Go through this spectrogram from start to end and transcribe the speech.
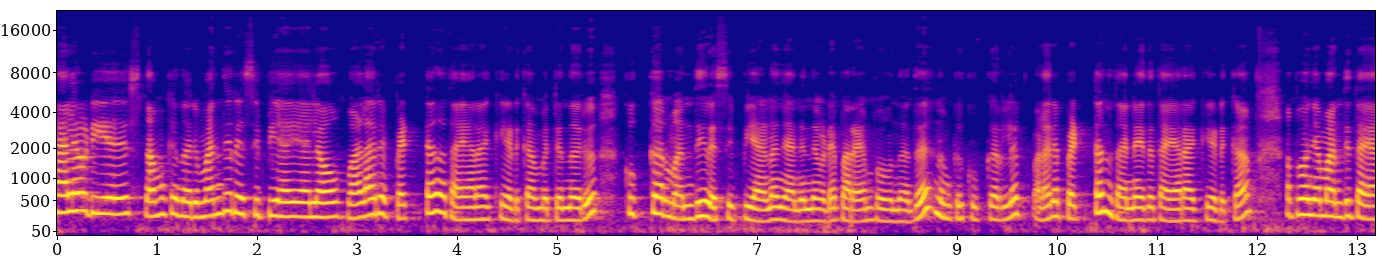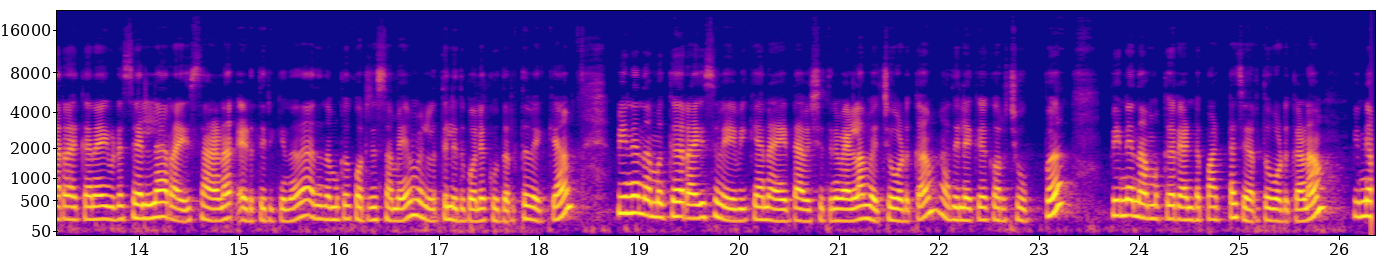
ഹലോ ഡിയേഴ്സ് നമുക്കിന്നൊരു മന്തി റെസിപ്പി ആയാലോ? വളരെ പെട്ടെന്ന് തയ്യാറാക്കി എടുക്കാൻ പറ്റുന്ന ഒരു കുക്കർ മന്തി റെസിപ്പിയാണ് ഞാൻ ഇന്നിവിടെ പറയാൻ പോകുന്നത്. നമുക്ക് കുക്കറിൽ വളരെ പെട്ടെന്ന് തന്നെ ഇത് തയ്യാറാക്കി എടുക്കാം. അപ്പോൾ ഞാൻ മന്തി തയ്യാറാക്കാനായി ഇവിടെ സെല്ല റൈസാണ് എടുത്തിരിക്കുന്നത്. അത് നമുക്ക് കുറച്ച് സമയം വെള്ളത്തിൽ ഇതുപോലെ കുതിർത്ത് വെക്കാം. പിന്നെ നമുക്ക് റൈസ് വേവിക്കാനായിട്ട് ആവശ്യത്തിന് വെള്ളം വെച്ച് കൊടുക്കാം. അതിലേക്ക് കുറച്ച് ഉപ്പ് പിന്നെ നമുക്ക് രണ്ട് പട്ട ചേർത്ത് കൊടുക്കണം. പിന്നെ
